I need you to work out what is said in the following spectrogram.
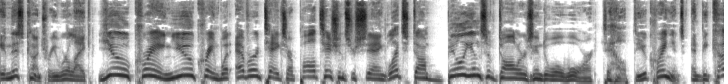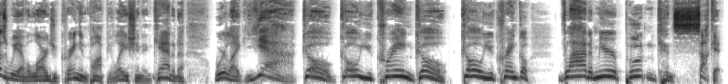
in this country, we're like, Ukraine, Ukraine, whatever it takes. Our politicians are saying, let's dump billions of dollars into a war to help the Ukrainians. And because we have a large Ukrainian population in Canada, we're like, yeah, go, go Ukraine, go, go Ukraine, go. Vladimir Putin can suck it.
